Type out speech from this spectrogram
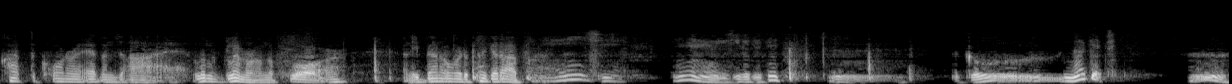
caught the corner of Eben's eye, a little glimmer on the floor, and he bent over to pick it up. Yes, yes. Uh, a gold nugget. Oh,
